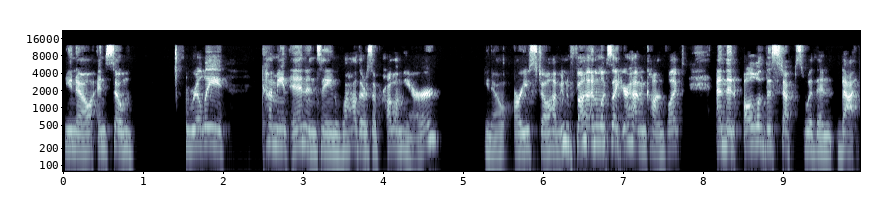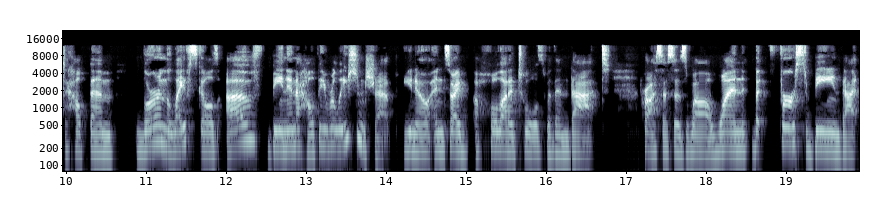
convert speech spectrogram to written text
you know? And so really coming in and saying, wow, there's a problem here. You know, are you still having fun? Looks like you're having conflict. And then all of the steps within that to help them learn the life skills of being in a healthy relationship, you know. And so I have a whole lot of tools within that process as well. One, but first being that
